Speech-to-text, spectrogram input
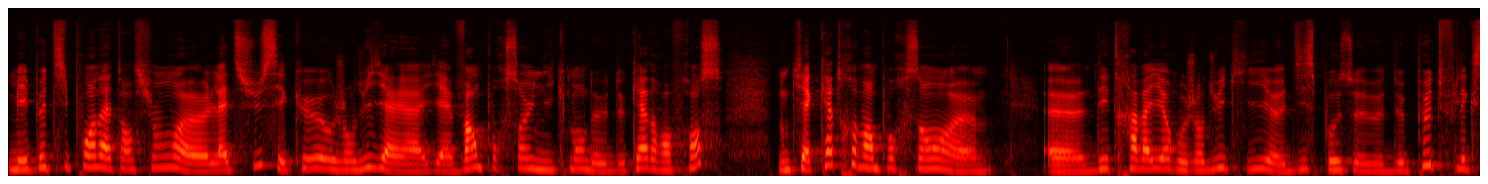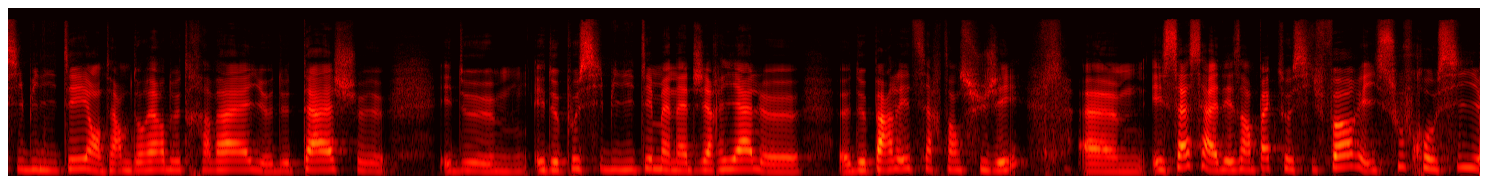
Mais petit point d'attention là-dessus, c'est qu'aujourd'hui, il y, a, 20% uniquement de, de, cadres en France. Donc il y a 80% euh, des travailleurs aujourd'hui qui euh, disposent de peu de flexibilité en termes d'horaire de travail, de tâches euh, et, de, et de possibilités managériales de parler de certains sujets. et ça, ça a des impacts aussi forts et ils souffrent aussi,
